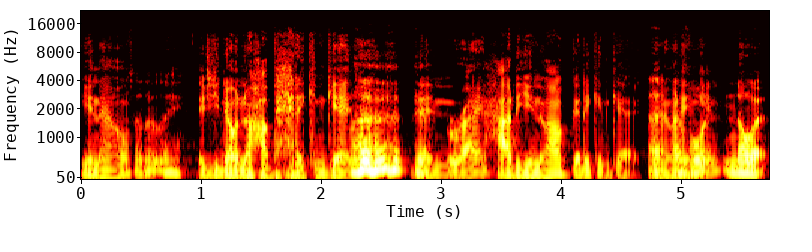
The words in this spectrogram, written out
You know, Absolutely. if you don't know how bad it can get, then Right. how do you know how good it can get? You know what I mean? know it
